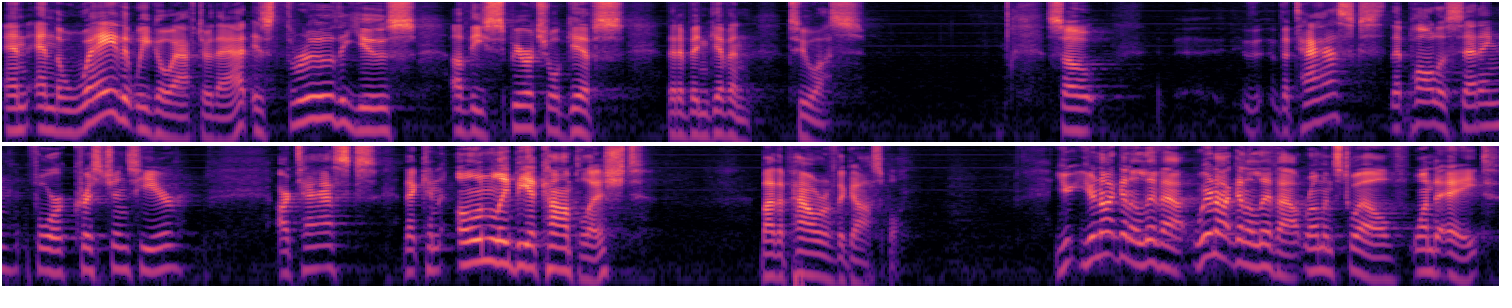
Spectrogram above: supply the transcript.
And, and the way that we go after that is through the use of these spiritual gifts that have been given to us. So, the tasks that Paul is setting for Christians here are tasks that can only be accomplished by the power of the gospel. You're not going to live out, we're not going to live out Romans 12, 1 to 8,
